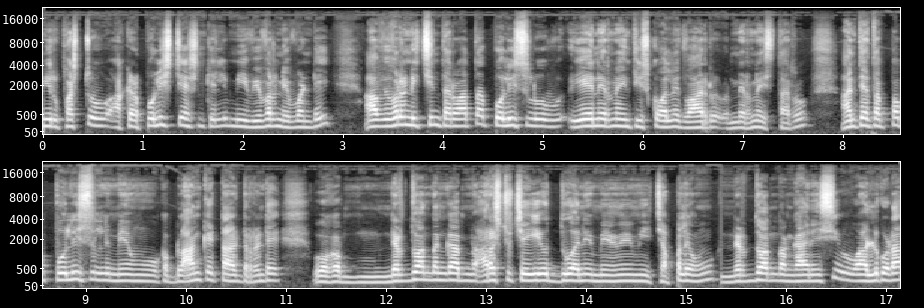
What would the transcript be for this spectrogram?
మీరు ఫస్ట్ అక్కడ పోలీస్ స్టేషన్కి వెళ్ళి మీ వివరణ ఇవ్వండి. ఆ వివరణ ఇచ్చిన తర్వాత పోలీసులు ఏ నిర్ణయం తీసుకోవాలనేది వారు నిర్ణయిస్తారు. అంతే తప్ప పోలీసుల్ని మేము ఒక బ్లాంకెట్ ఆర్డర్ అంటే ఒక నిర్ద్వందంగా అరెస్టు చేయొద్దు అని మేమేమి చెప్పలేము. నిర్ద్వందంగా అనేసి వాళ్ళు కూడా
